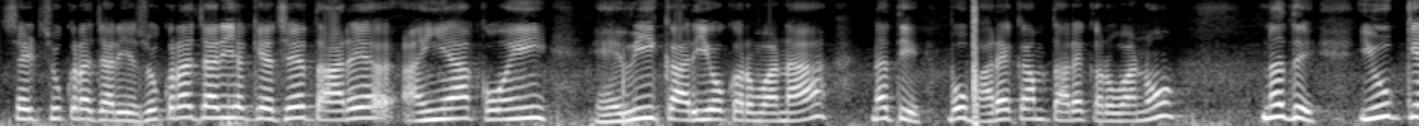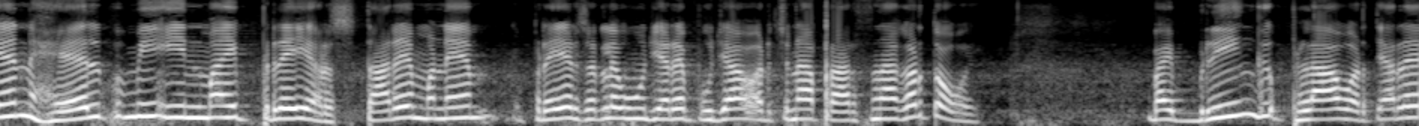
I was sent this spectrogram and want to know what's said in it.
said Shukracharya Shukracharya કે છે, તારે અહીંયા કોઈ હેવી કાર્યો કરવાના નથી. બહુ ભારે કામ તારે કરવાનું નથી. You can help me in my prayers તારે મને પ્રેયર્સ એટલે હું જ્યારે પૂજા અર્ચના પ્રાર્થના કરતો હોય બાય બ્રિંગ ફ્લાવર ત્યારે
